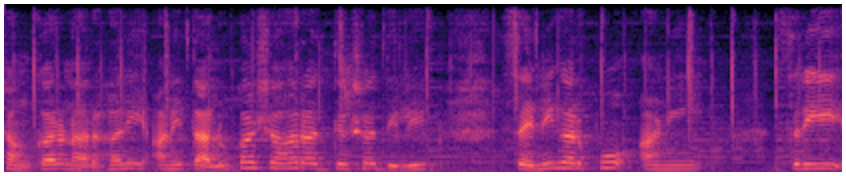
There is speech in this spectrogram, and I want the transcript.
शंकर नरहरी आणि तालुका शहर अध्यक्ष दिलीप सेनिगरपू आणि श्री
